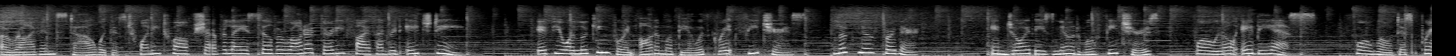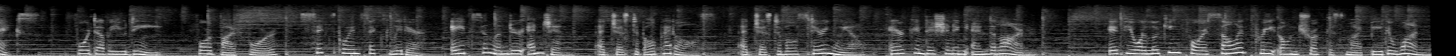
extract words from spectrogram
Arrive in style with this 2012 Chevrolet Silverado 3500 HD. If you are looking for an automobile with great features, look no further. Enjoy these notable features, 4-wheel ABS, 4-wheel disc brakes, 4WD, 4x4, 6.6-liter, 8-cylinder engine, adjustable pedals, adjustable steering wheel, air conditioning and alarm. If you are looking for a solid pre-owned truck this might be the one.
